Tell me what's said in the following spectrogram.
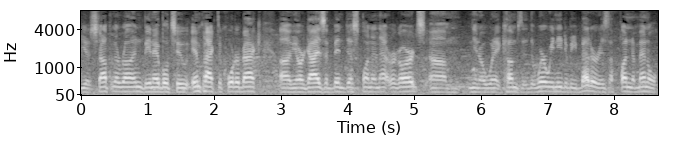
you know, stopping the run, being able to impact the quarterback, uh, you know, our guys have been disciplined in that regards. Um, you know, when it comes to the, where we need to be better is the fundamental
